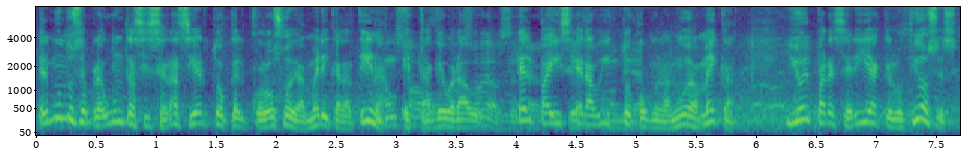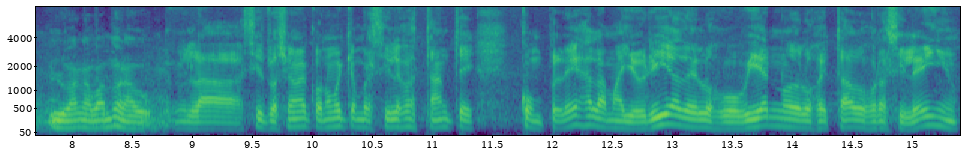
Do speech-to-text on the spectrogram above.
El mundo se pregunta si será cierto que el coloso de América Latina está quebrado. El país era visto como la nueva Meca y hoy parecería que los dioses lo han abandonado. La situación económica en Brasil es bastante compleja. La mayoría de los gobiernos de los estados brasileños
